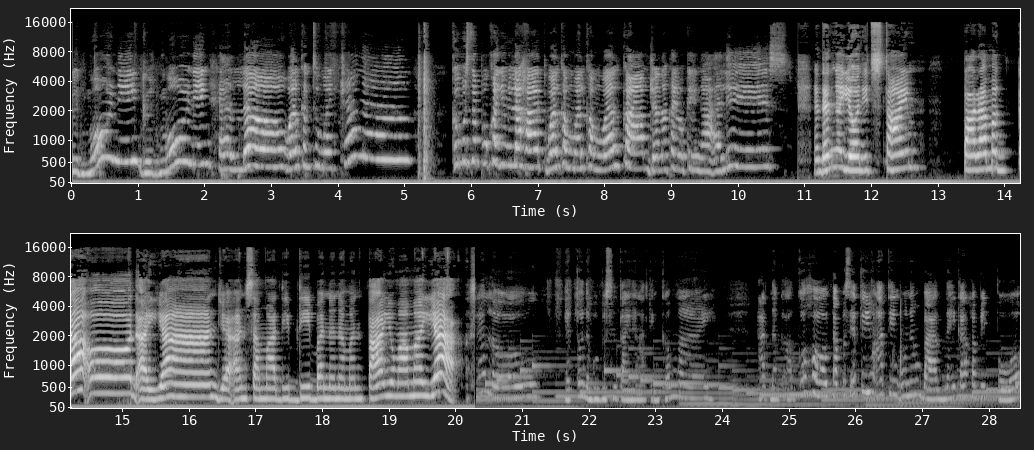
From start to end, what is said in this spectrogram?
Good morning! Good morning! Hello! Welcome to my channel! Kumusta po kayong lahat? Welcome, welcome, welcome! Diyan lang kayo, kayong aalis! And then ngayon, it's time para magtaod! Ayan! Diyan sa madibdiban na naman tayo mamaya! Hello! Ito, nagugusto tayo ng ating kamay at nag-alcohol. Tapos ito yung ating unang bag na ikakabit po.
